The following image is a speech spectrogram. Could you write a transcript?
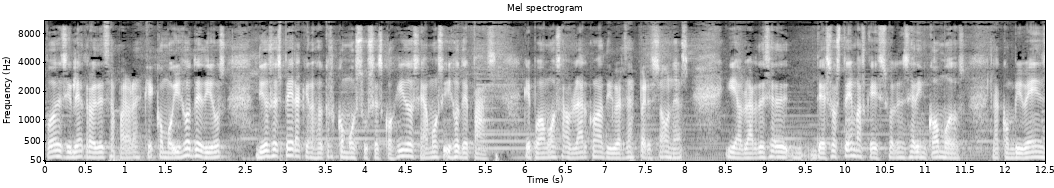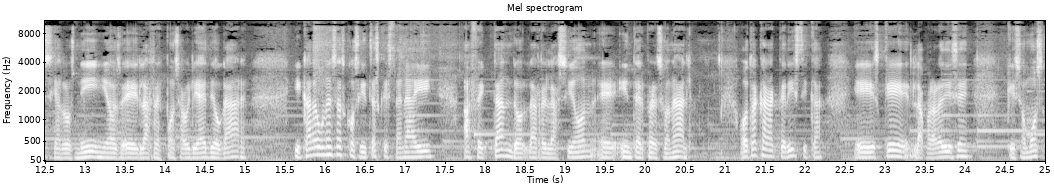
puedo decirle a través de esta palabra es que como hijos de Dios, Dios espera que nosotros como sus escogidos seamos hijos de paz, que podamos hablar con las diversas personas y hablar de, esos temas que suelen ser incómodos, la convivencia, los niños, eh, las responsabilidades de hogar y cada una de esas cositas que están ahí afectando la relación eh, interpersonal. Otra característica es que la palabra dice que somos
